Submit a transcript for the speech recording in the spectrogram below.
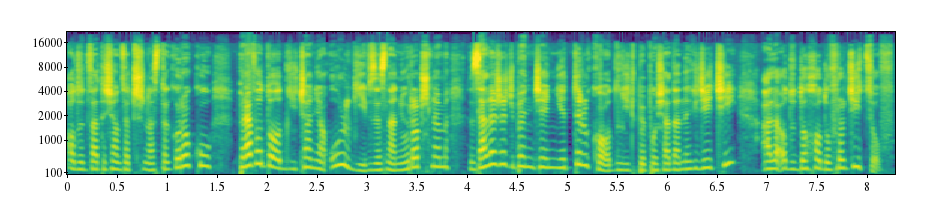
Od 2013 roku prawo do odliczania ulgi w zeznaniu rocznym zależeć będzie nie tylko od liczby posiadanych dzieci, ale od dochodów rodziców.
